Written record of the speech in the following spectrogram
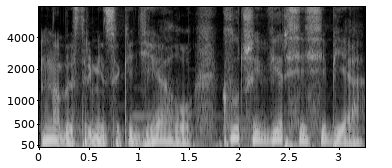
Надо стремиться к идеалу, к лучшей версии себя.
